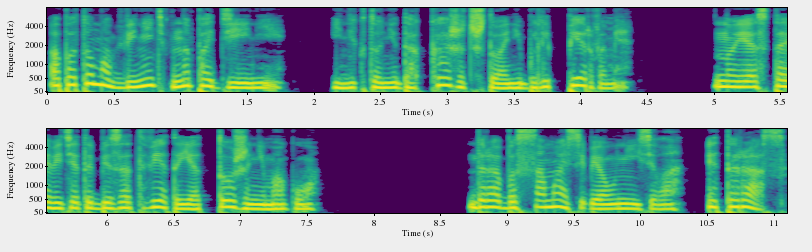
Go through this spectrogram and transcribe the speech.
а потом обвинить в нападении, и никто не докажет, что они были первыми. Но и оставить это без ответа я тоже не могу. Драба сама себя унизила, это раз.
